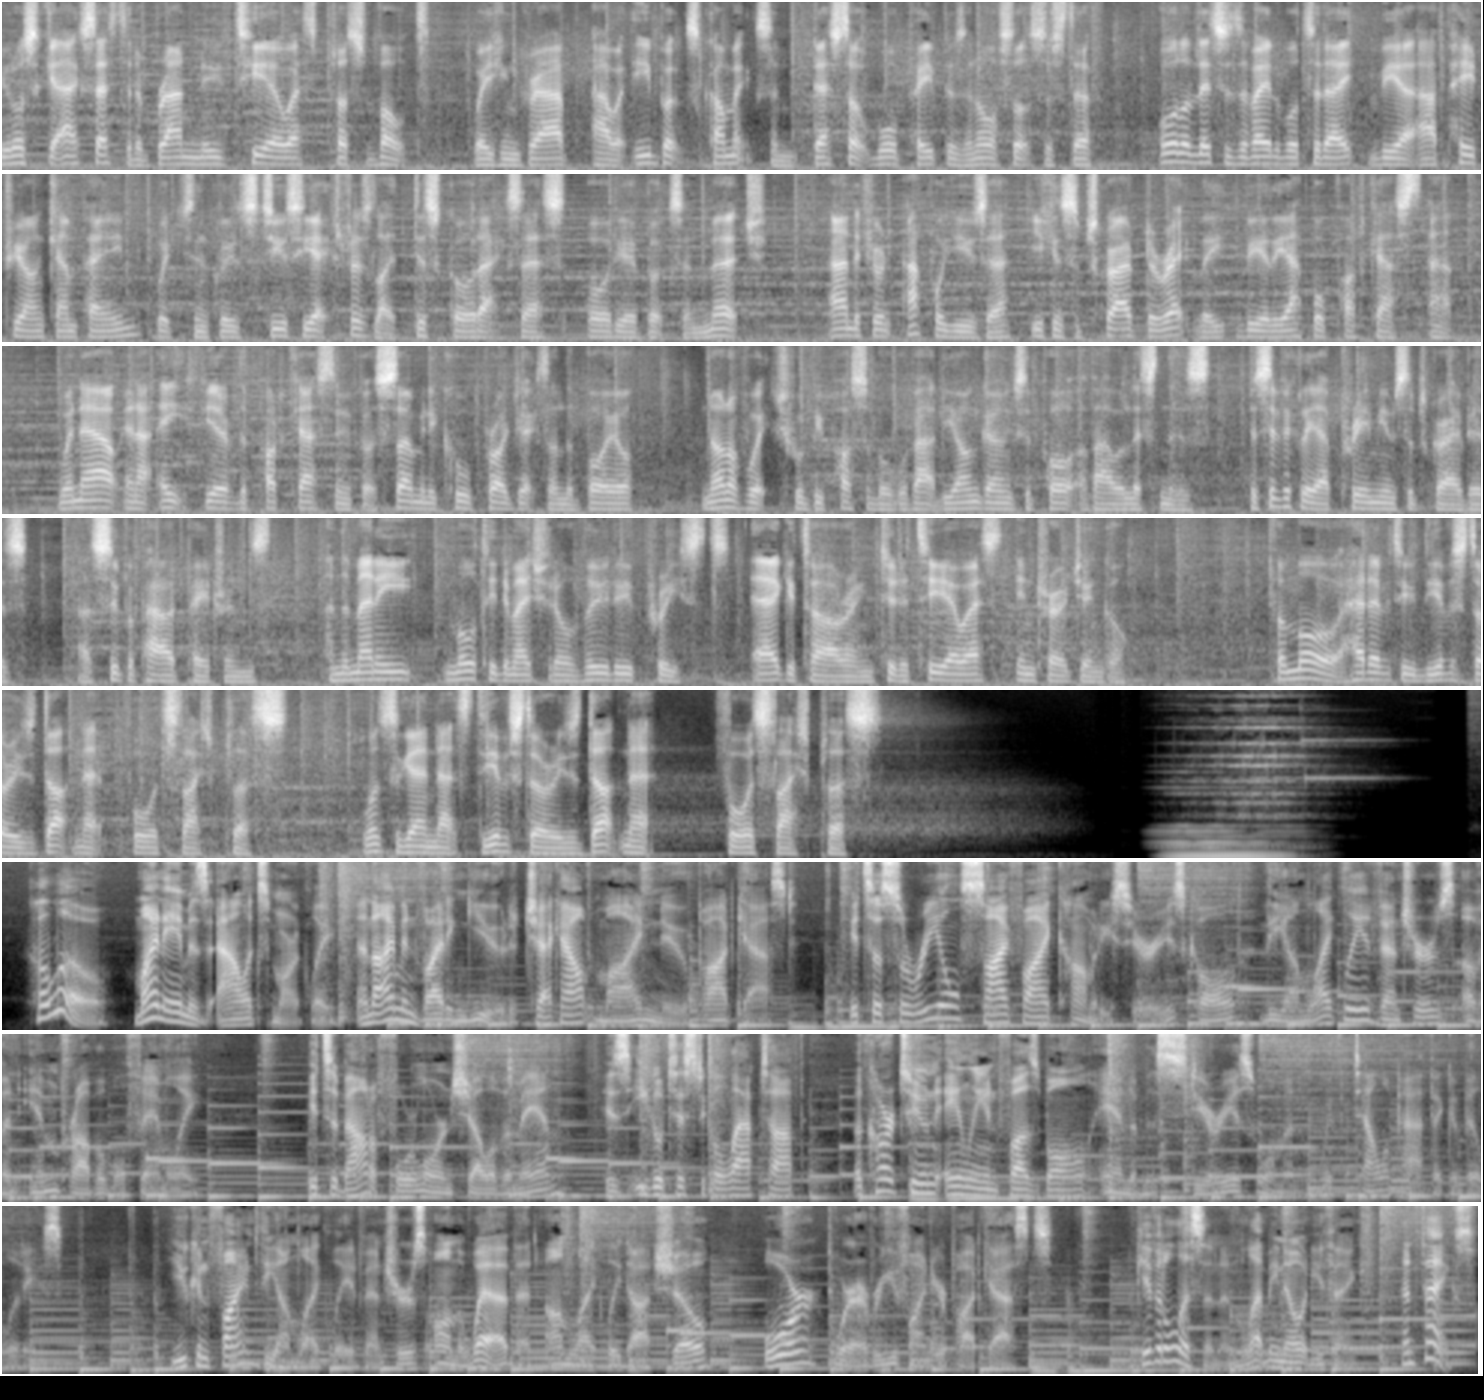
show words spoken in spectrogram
You'll also get access to the brand new TOS Plus Vault, where you can grab our ebooks, comics, and desktop wallpapers and all sorts of stuff. All of this is available today via our Patreon campaign, which includes juicy extras like Discord access, audiobooks, and merch. And if you're an Apple user, you can subscribe directly via the Apple Podcasts app. We're now in our eighth year of the podcast, and we've got so many cool projects on the boil, none of which would be possible without the ongoing support of our listeners, specifically our premium subscribers, our superpowered patrons, and the many multi-dimensional voodoo priests air guitaring to the TOS intro jingle. For more, head over to theotherstories.net forward slash plus. Once again, that's theotherstories.net forward slash plus. Hello, my name is Alex Markley, and I'm inviting you to check out my new podcast. It's a surreal sci fi comedy series called The Unlikely Adventures of an Improbable Family. It's about a forlorn shell of a man, his egotistical laptop, a cartoon alien fuzzball, and a mysterious woman with telepathic abilities. You can find The Unlikely Adventures on the web at unlikely.show or wherever you find your podcasts. Give it a listen and let me know what you think. And thanks.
